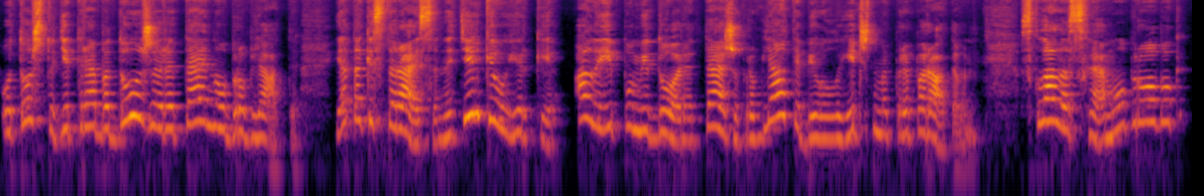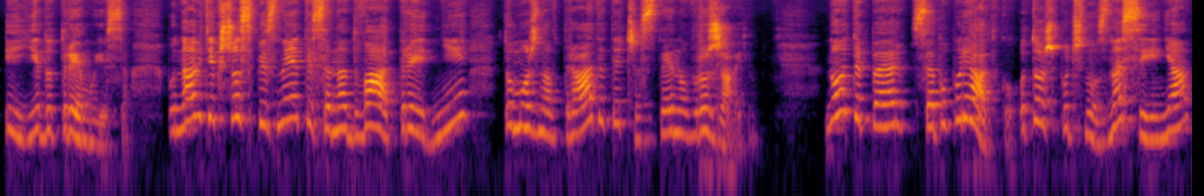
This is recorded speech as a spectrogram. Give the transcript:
Отож, тоді треба дуже ретельно обробляти. Я так і стараюся не тільки огірки, але і помідори теж обробляти біологічними препаратами. Склала схему обробок і її дотримуюся. Бо навіть якщо спізнитися на 2-3 дні, то можна втратити частину врожаю. Ну, а тепер все по порядку. Отож, почну з насіння.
